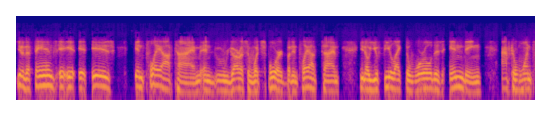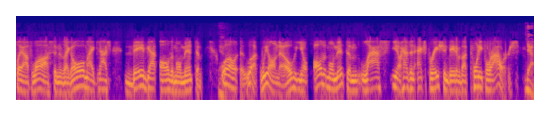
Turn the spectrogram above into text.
you know the fans, it, it, it is in playoff time, and regardless of what sport, but in playoff time, you know, you feel like the world is ending after one playoff loss, and it's like, oh my gosh, they've got all the momentum. Well, look, we all know, you know, all the momentum lasts, you know, has an expiration date of about 24 hours. Yeah,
